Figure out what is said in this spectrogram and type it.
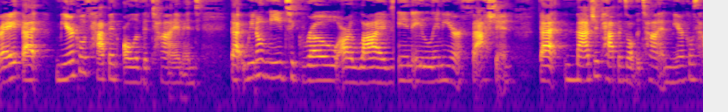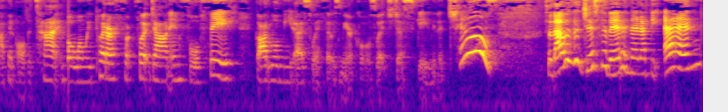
right? That miracles happen all of the time and that we don't need to grow our lives in a linear fashion. That magic happens all the time. Miracles happen all the time. But when we put our foot down in full faith, God will meet us with those miracles, which just gave me the chills. So that was the gist of it. And then at the end,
